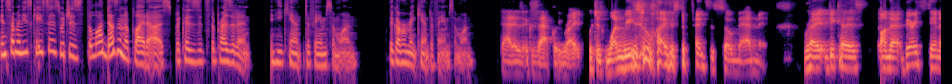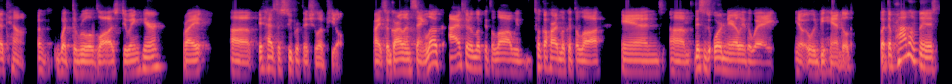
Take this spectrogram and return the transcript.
in some of these cases, which is the law doesn't apply to us because it's the president and he can't defame someone. The government can't defame someone. That is exactly right, which is one reason why this defense is so maddening, right? Because on that very thin account of what the rule of law is doing here, right, uh, it has a superficial appeal, right? So Garland's saying, look, I've sort of looked at the law. We took a hard look at the law, and um, this is ordinarily the way you know it would be handled. But the problem is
